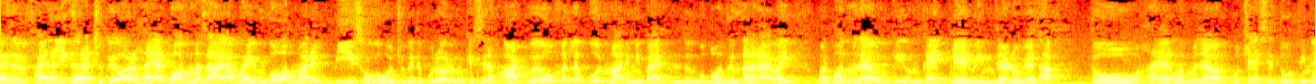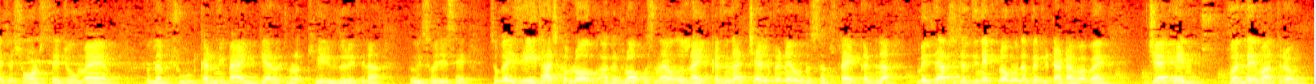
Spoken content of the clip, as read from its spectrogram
Guys अभी फाइनली घर आ चुके और हाँ यार बहुत मज़ा आया। भाई उनको हमारे 20 हो, हो चुके थे पूरे और उनके सिर्फ़ आठ हुए वो मतलब गोल मार ही नहीं पाए। हमने तो उनको बहुत गंदा हराया भाई। और बहुत मज़ा आया उनकी उनका एक प्लेयर भी इंजर्ड हो गया था। तो हाँ यार बहुत मज़ा आया। और कुछ ऐसे दो तीन ऐसे शॉट्स थे जो मैं मतलब शूट कर नहीं पाया क्योंकि यार थोड़ा खेल भी तो रहे थे ना तो इस वजह से। सो गाइज़ यही था आज का ब्लॉग अगर ब्लॉग पसंद आया तो लाइक कर देना चैनल पर नए हो तो सब्सक्राइब कर देना। मिलते हैं आपसे जल्दी नेक्स्ट ब्लॉग में तब तक टाटा बाय बाय जय हिंद वंदे मातरम।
